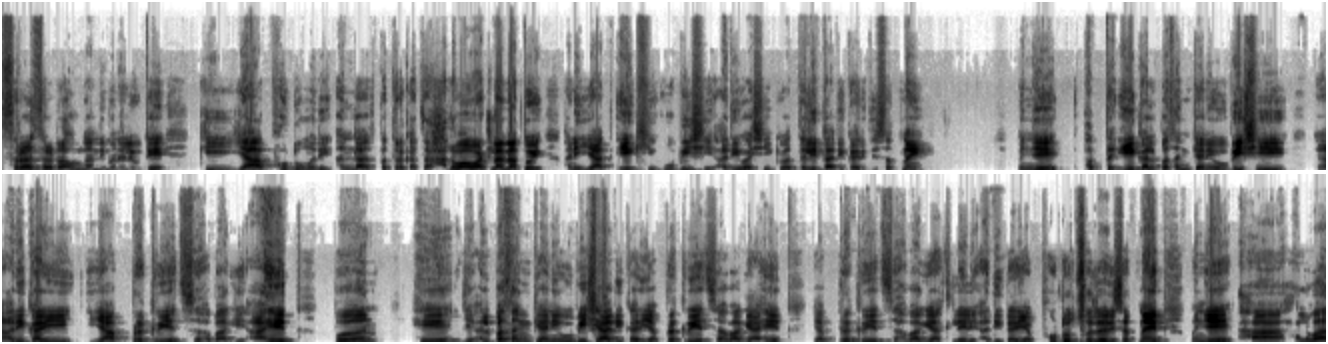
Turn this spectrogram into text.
सरळ सरळ राहुल गांधी म्हणाले होते की या फोटोमध्ये अंदाजपत्रकाचा हलवा वाटला जातोय आणि यात एकही ओबीसी आदिवासी किंवा दलित अधिकारी दिसत नाही. म्हणजे फक्त एक अल्पसंख्याने ओबीसी अधिकारी या प्रक्रियेत सहभागी आहेत पण हे जे अल्पसंख्य आणि ओबीसी अधिकारी या प्रक्रियेत सहभागी आहेत या प्रक्रियेत सहभागी असलेले अधिकारी या फोटोत सुद्धा दिसत नाहीत. म्हणजे हा हलवा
